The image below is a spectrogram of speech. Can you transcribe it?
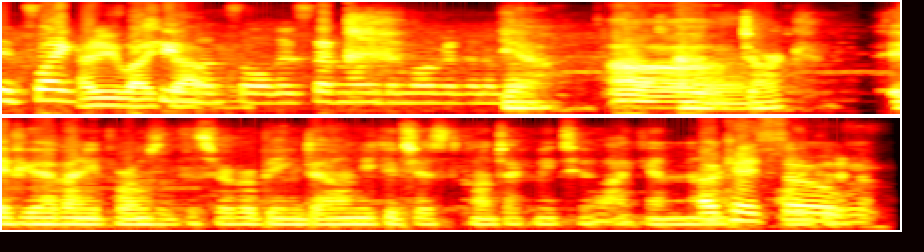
It's like How do you like two that months one? old. It's definitely been longer than a month. Yeah. Uh, Uh, Dark. If you have any problems with the server being down, you could just contact me too. I can. Uh, Okay, so be good at m-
